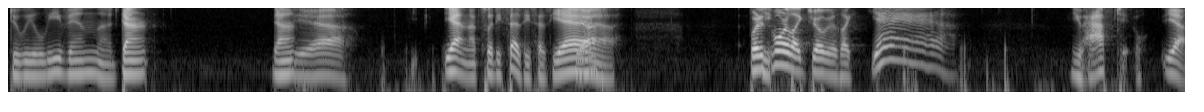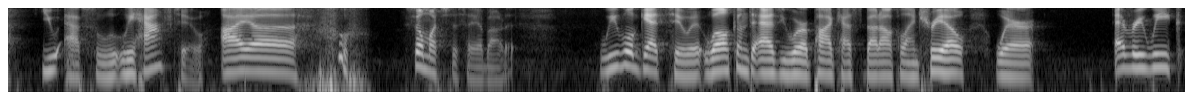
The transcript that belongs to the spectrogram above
do we leave in the dun dun? yeah, Yeah, and that's what he says. He says, "Yeah, Yeah. but it's more like jovial. It's like, yeah, you have to. yeah. You absolutely have to." I uh, whew, so much to say about it. We will get to it. Welcome to As You Were, a podcast about Alkaline Trio, where every week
